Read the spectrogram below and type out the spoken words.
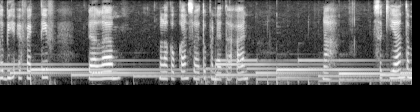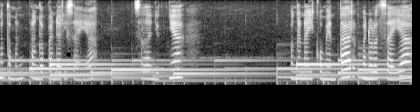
lebih efektif dalam melakukan suatu pendataan. Sekian teman-teman tanggapan dari saya. Selanjutnya, mengenai komentar, menurut saya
